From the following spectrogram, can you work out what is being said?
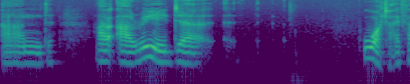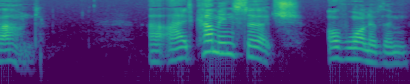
And I, will read uh, what I found. Uh, I had come in search of one of them,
